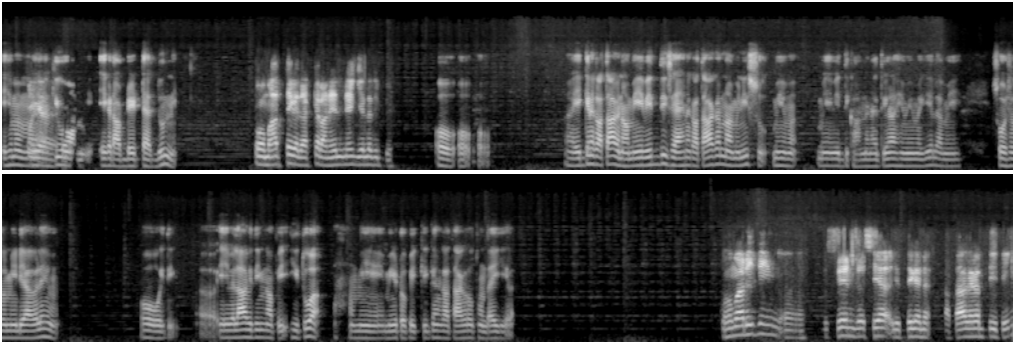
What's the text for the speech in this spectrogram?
එහෙම කිව්වා ඒකට අප්ඩේට් ඇත් දුන්නේ. ඕ මාත්තක දක්ක රනෙල්න කියල තිබේ ඕ ඕ ඕ ඒගෙන කතා වෙන මේ වෙද්දි සෑහන කතා කරන්න මිනිස්සු. මෙම මේ වෙද්දි කන්න නැතිවෙන හෙමම කියලා මේ සෝශල් මීඩියාවලහෙම ඕ ඉති ඒ වෙලා විතින් අපි හිතුවා මේ මේ ටොපික් ගැන කතාකරොත් හොඳයි කියලා. කොහොමරිතින් ස්්‍රේන් රසිය යුද්ධ ගැන කතා කරත්ති ඉතින්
